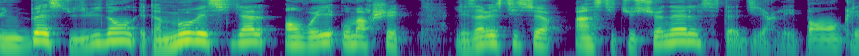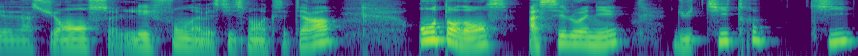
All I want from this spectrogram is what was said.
une baisse du dividende est un mauvais signal envoyé au marché. Les investisseurs institutionnels, c'est-à-dire les banques, les assurances, les fonds d'investissement, etc., ont tendance à s'éloigner du titre qui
